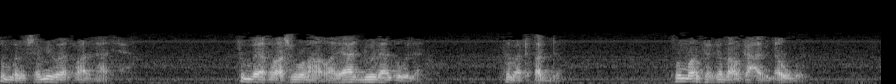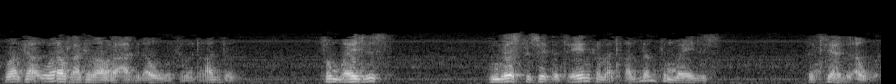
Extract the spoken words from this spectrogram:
ثم يسمي ويقرأ الفاتحة. ثم يقرأ سورة أو ايات دون الأولى كما تقدم. ثم يركع كما ركع في الأول. ويرفع كما رفع في الأول كما تقدم. ثم يجلس. ثم يسجد سجدتين كما تقدم. ثم يجلس الاتجاه الأول.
